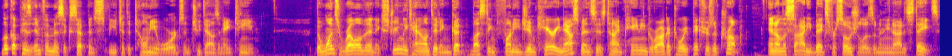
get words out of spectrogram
Look up his infamous acceptance speech at the Tony Awards in 2018. The once relevant, extremely talented, and gut busting funny Jim Carrey now spends his time painting derogatory pictures of Trump and on the side, he begs for socialism in the United States.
